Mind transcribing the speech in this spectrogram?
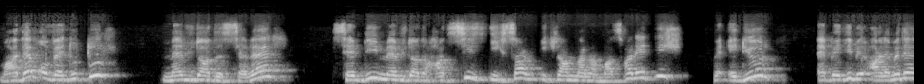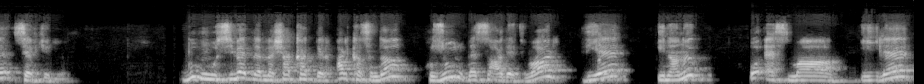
Madem o veduttur, mevcudatı sever, sevdiği mevcudatı hadsiz ihsan ikramlarına mazhar etmiş ve ediyor, ebedi bir aleme de sevk ediyor. bu musibet ve meşakkatlerin arkasında huzur ve saadet var diye inanıp o esma ile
